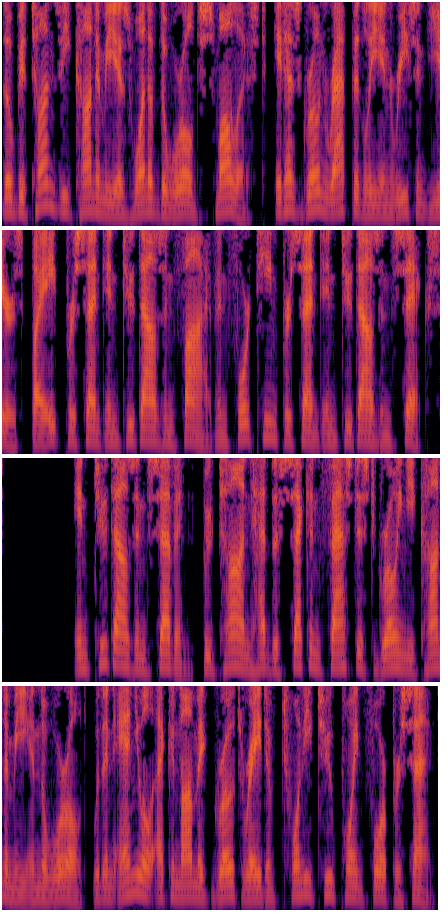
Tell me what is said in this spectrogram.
Though Bhutan's economy is one of the world's smallest, it has grown rapidly in recent years, by 8% in 2005 and 14% in 2006. In 2007, Bhutan had the second fastest growing economy in the world, with an annual economic growth rate of 22.4%.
